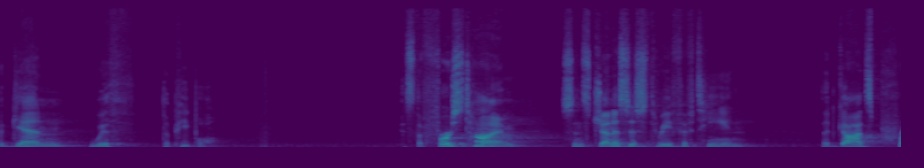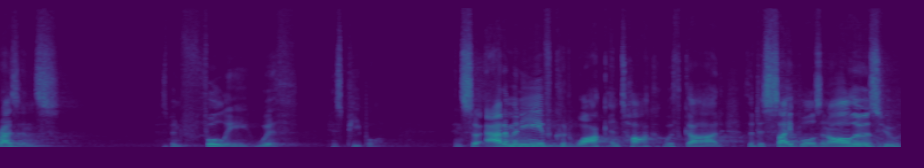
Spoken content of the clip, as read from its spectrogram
again with the people. It's the first time since Genesis 3:15 that God's presence has been fully with his people. And so Adam and Eve could walk and talk with God. The disciples and all those who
